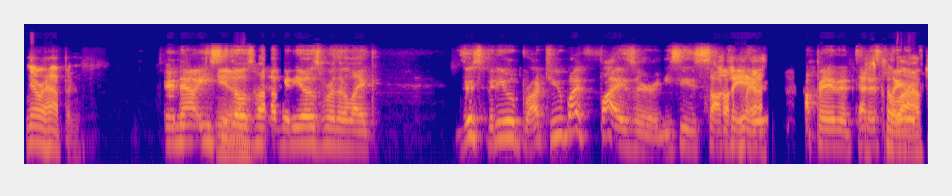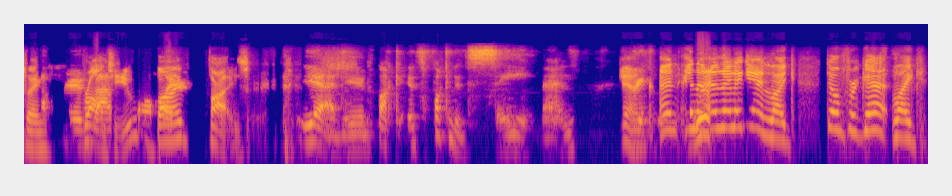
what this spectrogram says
Never happened. And now you see those uh, videos where they're like, "This video brought to you by Pfizer," and you see soccer oh, yeah. players dropping and tennis collapsing. Brought to you by Pfizer. Yeah, dude. Fuck, it's fucking insane, man. Yeah, like, and and, and then again, like, don't forget, like,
